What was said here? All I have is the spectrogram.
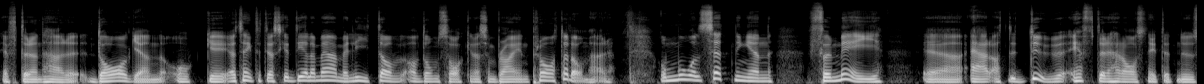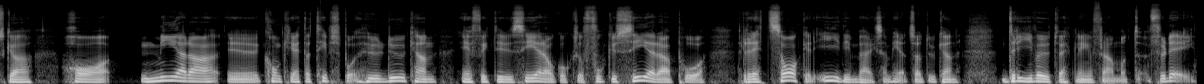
efter den här dagen och jag tänkte att jag ska dela med mig lite av, av de sakerna som Brian pratade om här. Och målsättningen för mig är att du efter det här avsnittet nu ska ha mera eh, konkreta tips på hur du kan effektivisera och också fokusera på rätt saker i din verksamhet så att du kan driva utvecklingen framåt för dig.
